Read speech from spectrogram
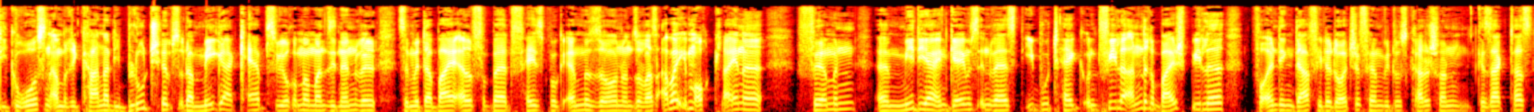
die großen Amerikaner, die Blue Chips oder Mega Caps, wie auch immer man sie nennen will, sind mit dabei. Alphabet, Facebook, Amazon und sowas. Aber eben auch kleine Firmen, äh, Media in Games Invest, Ibutech und viele andere Beispiele. Vor allen Dingen da viele deutsche Firmen, wie du es gerade schon gesagt hast.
